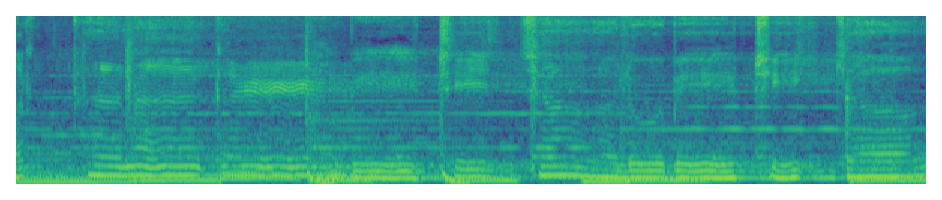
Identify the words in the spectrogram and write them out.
അർത്ഥനകൾ ഉപേക്ഷിച്ചാലുപേക്ഷിക്കാതെ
